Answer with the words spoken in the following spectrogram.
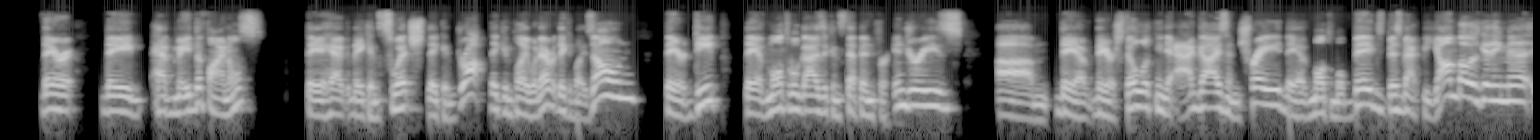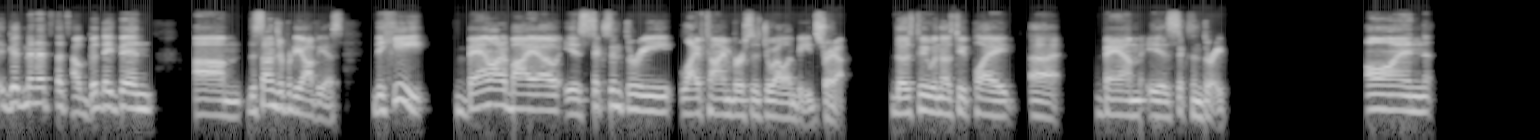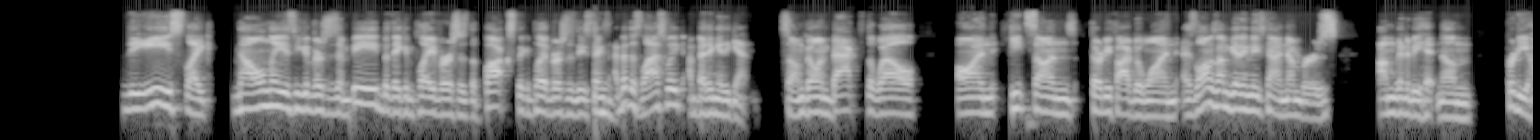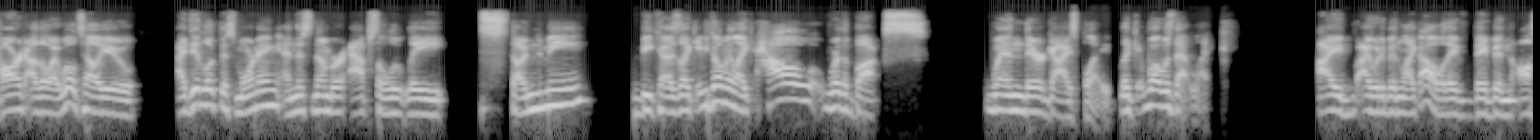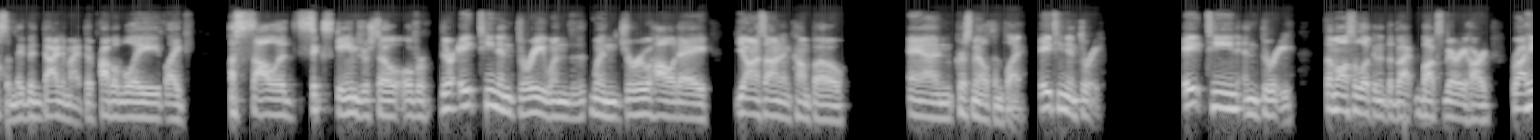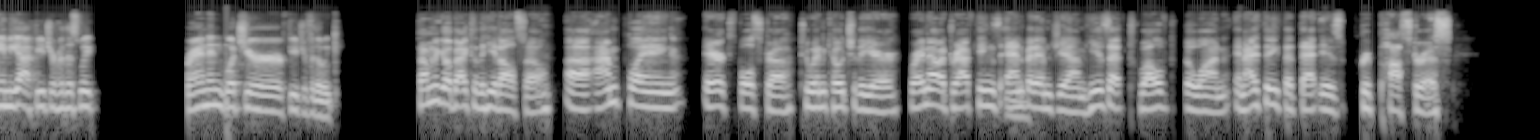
they're they have made the finals. They have they can switch, they can drop, they can play whatever, they can play zone. They are deep. They have multiple guys that can step in for injuries. Um, they have they are still looking to add guys and trade. They have multiple bigs. Bismack Biyombo is getting good minutes. That's how good they've been. Um, the Suns are pretty obvious. The Heat, Bam Adebayo is six and three lifetime versus Joel Embiid straight up. Those two when those two play, uh, Bam is six and three. On the East, like not only is he good versus Embiid, but they can play versus the Bucks. They can play versus these things. I bet this last week. I'm betting it again. So I'm going back to the well on Heat Suns 35 to 1. As long as I'm getting these kind of numbers, I'm going to be hitting them pretty hard. Although I will tell you, I did look this morning and this number absolutely stunned me because like if you told me like how were the Bucks when their guys played? Like what was that like? I I would have been like, oh well, they've they've been awesome. They've been dynamite. They're probably like a solid six games or so over. They're 18 and three when when Jrue Holiday, Giannis Antetokounmpo, and Khris Middleton play. 18 and three. 18 and three. I'm also looking at the Buc- Bucks very hard. Raheem, you got a future for this week? Brandon, what's your future for the week? So I'm going to go back to the Heat also. Uh, I'm playing Erik Spoelstra to win Coach of the Year right now at DraftKings and BetMGM. He is at 12 to 1, and I think that that is preposterous.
